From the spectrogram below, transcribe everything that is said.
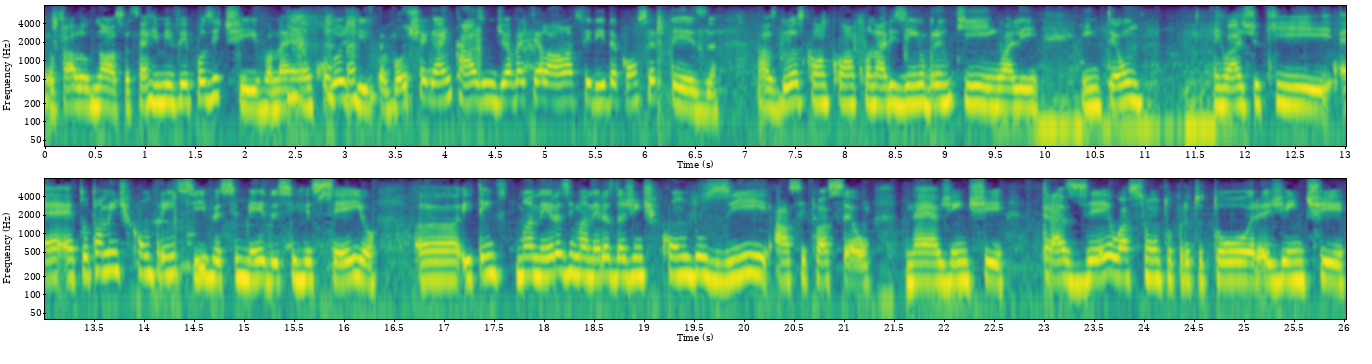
Eu falo, nossa, CRMV positivo, né? Oncologista. Vou chegar em casa, um dia vai ter lá uma ferida com certeza. As duas com, com, com o narizinho branquinho ali. Então, eu acho que é, é, totalmente compreensível esse medo, esse receio, uh, e tem maneiras e maneiras da gente conduzir a situação, né? A gente trazer o assunto para o tutor, a gente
